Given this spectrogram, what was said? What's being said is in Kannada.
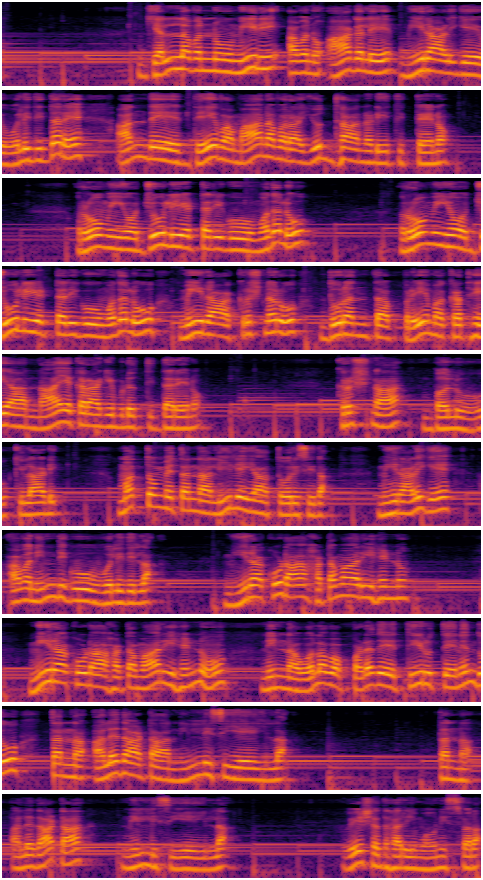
ಎಲ್ಲವನ್ನೂ ಮೀರಿ ಅವನು ಆಗಲೇ ಮೀರಾಳಿಗೆ ಒಲಿದಿದ್ದರೆ ಅಂದೇ ದೇವಮಾನವರ ಯುದ್ಧ ನಡೆಯುತ್ತಿತ್ತೇನೋ ರೋಮಿಯೋ ಜೂಲಿಯೆಟ್ಟರಿಗೂ ಮೊದಲು, ರೋಮಿಯೋ ಜೂಲಿಯೆಟ್ಟರಿಗೂ ಮೊದಲು ಮೀರಾ ಕೃಷ್ಣರು ದುರಂತ ಪ್ರೇಮ ಕಥೆಯ ನಾಯಕರಾಗಿ ಬಿಡುತ್ತಿದ್ದರೇನೋ. ಕೃಷ್ಣ, ಬಲು, ಕಿಲಾಡಿ. ಮತ್ತೊಮ್ಮೆ ತನ್ನ ಲೀಲೆಯ ತೋರಿಸಿದ. ಮೀರಾಳಿಗೆ ಅವನಿಂದಿಗೂ ಒಲಿದಿಲ್ಲ. ಮೀರಾ ಕೂಡ ಹಠಮಾರಿ ಹೆಣ್ಣು. ಮೀರಾ ಕೂಡ ಹಠಮಾರಿ ಹೆಣ್ಣು, ನಿನ್ನ ಒಲವ ಪಡೆದೇ ತೀರುತ್ತೇನೆಂದು ತನ್ನ ಅಲೆದಾಟ ನಿಲ್ಲಿಸಿಯೇ ಇಲ್ಲ. ತನ್ನ ಅಲೆದಾಟ ನಿಲ್ಲಿಸಿಯೇ ಇಲ್ಲ. ವೇಷಧಾರಿ ಮೌನೀಶ್ವರ.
